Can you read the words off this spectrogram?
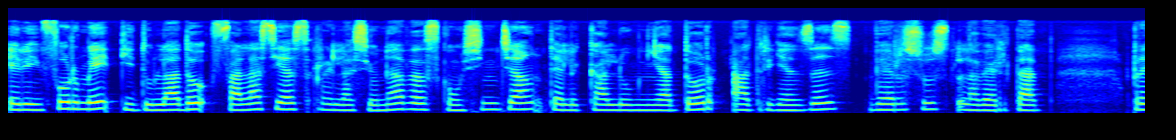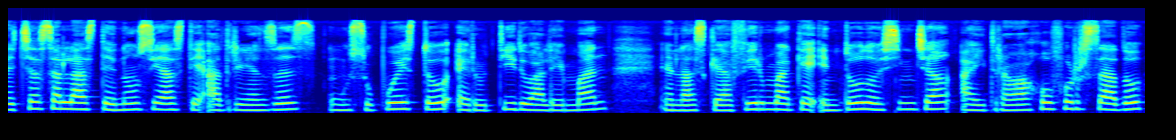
El informe titulado Falacias relacionadas con Xinjiang del calumniador Adrian Zenz versus la verdad rechaza las denuncias de Adrian Zenz, un supuesto erudito alemán, en las que afirma que en todo Xinjiang hay trabajo forzado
